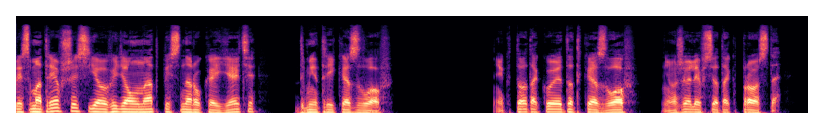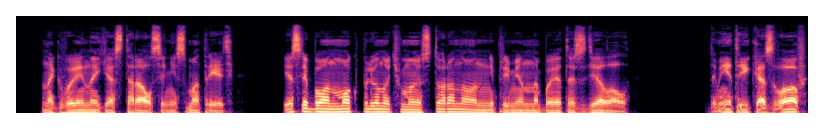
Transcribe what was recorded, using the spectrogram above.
Присмотревшись, я увидел надпись на рукояти «Дмитрий Козлов». И кто такой этот Козлов? Неужели все так просто? На Гвейна я старался не смотреть. Если бы он мог плюнуть в мою сторону, он непременно бы это сделал. «Дмитрий Козлов?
